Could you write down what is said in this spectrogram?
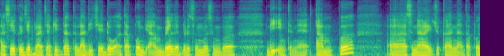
hasil kerja pelajar kita telah dicedok ataupun diambil daripada sumber-sumber di internet tanpa uh, senarai rujukan ataupun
